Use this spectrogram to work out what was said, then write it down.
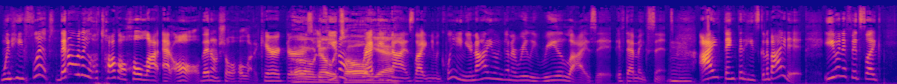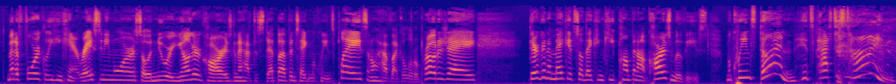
when he flips, they don't really talk a whole lot at all. They don't show a whole lot of characters. Oh, no, if you it's don't all- yeah. recognize Lightning McQueen, you're not even gonna really realize it. If that makes sense, Mm-hmm. I think that he's gonna bite it, even if it's like. Metaphorically, he can't race anymore, so a newer, younger car is going to have to step up and take McQueen's place, and he'll have like a little protege. they're gonna make it so they can keep pumping out Cars movies. McQueen's done. It's past his time.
